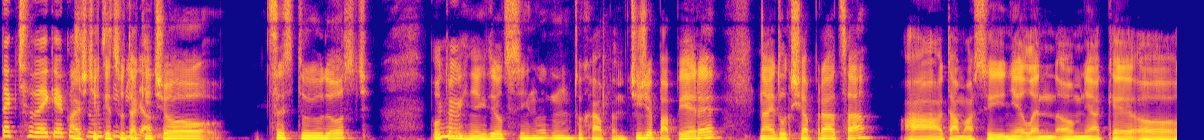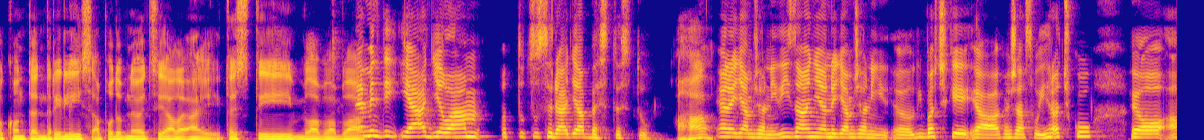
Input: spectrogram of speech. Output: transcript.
tak člověk jako a ešte keď takí, hlídat. čo cestujú dosť, potom ich niekde odstihnúť, hm, to chápem. Čiže papiere, najdlhšia práca a tam asi nie len um, nejaké uh, content release a podobné veci, ale aj testy, bla bla bla. Já dělám to, co se dá dělat bez testu. Aha, Já nedělám žádný lízání, já nedělám žádný uh, líbačky, já každá svoji hračku, jo, a...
